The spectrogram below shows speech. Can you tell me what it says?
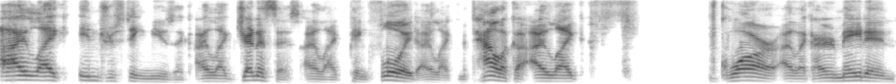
I like interesting music. I like Genesis. I like Pink Floyd. I like Metallica. I like Gwar. I like Iron Maiden.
